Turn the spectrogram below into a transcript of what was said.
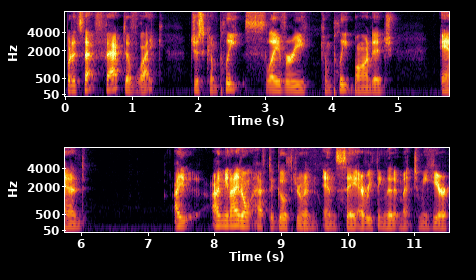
but it's that fact of like just complete slavery complete bondage. And i i mean i don't have to go through and, and say everything that it meant to me here.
